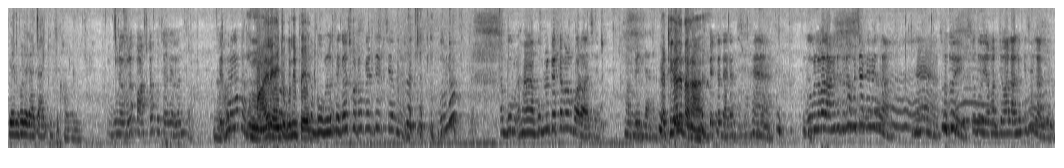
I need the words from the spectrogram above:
পেট ভরে গেছে আর কিছু খাব না। গুনে গুনে পাঁচটা ফুচকা খেলেন তো। মায়ের এইটুকুনি পেট। বুবলু থেকেও ছোট পেট দেখছি বুবলু? আর বুবলু- হ্যাঁ পেটটা বরং বড় আছে? ঠিক আছে তো? হ্যাঁ। পেটটা দেখাচ্ছি হ্যাঁ। বুবলু বল আমি তো দুটো ফুচকা খেয়ে ফেললাম। হ্যাঁ শুধুই শুধুই আমার জল আলু কিছুই লাগবে না।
